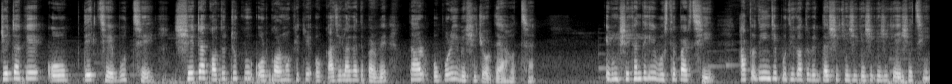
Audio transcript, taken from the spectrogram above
যেটাকে ও দেখছে, বুঝছে, সেটা কতটুকু ওর কর্মক্ষেত্রে ও কাজে লাগাতে পারবে, তার ওপরেই বেশি জোর দেওয়া হচ্ছে। এবং সেখান থেকেই বুঝতে পারছি এতদিন যে পুঁথিগত বিদ্যা শিখে শিখে শিখে শিখে এসেছি,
